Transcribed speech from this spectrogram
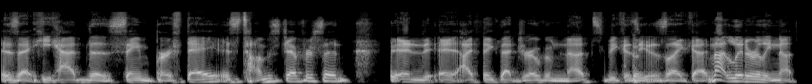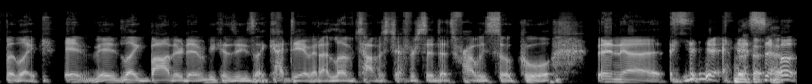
Is that he had the same birthday as Thomas Jefferson, and it, I think that drove him nuts because he was like, uh, not literally nuts, but like it, it like bothered him because he's like, God damn it, I love Thomas Jefferson. That's probably so cool. And uh, so,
